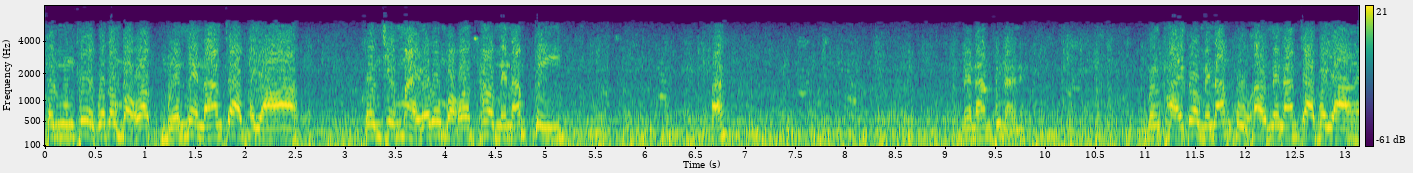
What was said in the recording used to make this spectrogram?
คนกรุงเทพก็ต้องบอกว่าเหมือนแม่น้ำเจ้าพระยา คนเชียงใหม่ก็ต้องบอกว่าเท่าแม่น้ำปิง ฮะแม่น้ำที่ไหนเนี่ยเมืองไทยก็แม่น้ำคงอ่าแม่น้ำเจ้าพยาไง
